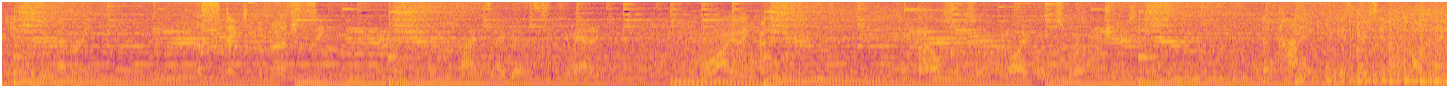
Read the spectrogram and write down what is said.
in living memory. A state of emergency. Crimes against humanity. Rioting and looting. Thousands of migrants and refugees. The panic is written on their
